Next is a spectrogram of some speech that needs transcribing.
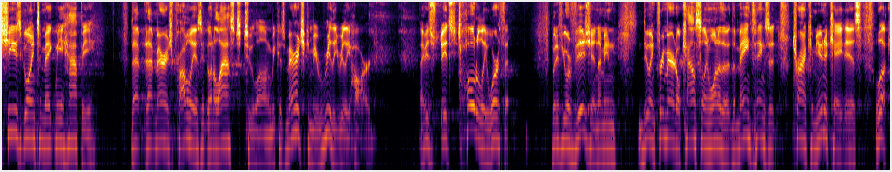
she's going to make me happy, that, that marriage probably isn't going to last too long because marriage can be really, really hard. I mean, it's, it's totally worth it. But if your vision, I mean, doing premarital counseling, one of the, the main things that try and communicate is look,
